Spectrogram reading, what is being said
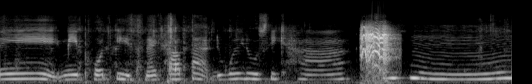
นี่มีโพสต์อิทนะคะ แปะด้วยดูสิคะอื้อหือ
